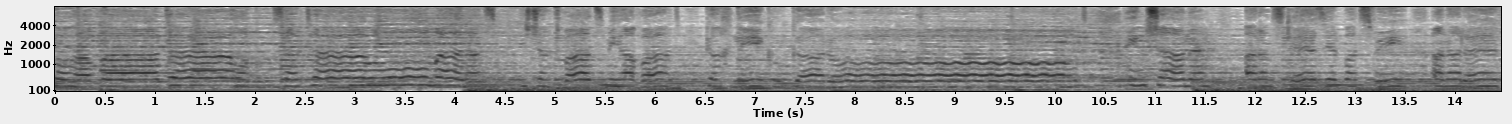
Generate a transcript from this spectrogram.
Քո հավատը, հոգուց արտը շրջված մի հավատ գախնիկ ու կարոտ Ինչ անեմ առանց քեզ երբ բացվի անարև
